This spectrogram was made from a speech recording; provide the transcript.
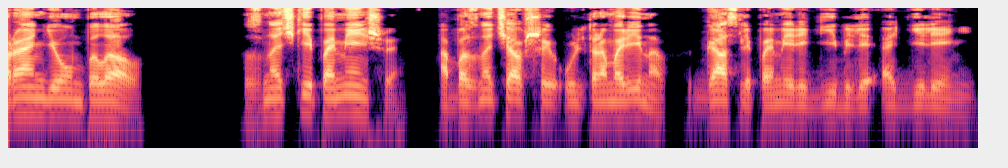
Прандиум пылал. Значки поменьше, обозначавшие ультрамаринов, гасли по мере гибели отделений,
